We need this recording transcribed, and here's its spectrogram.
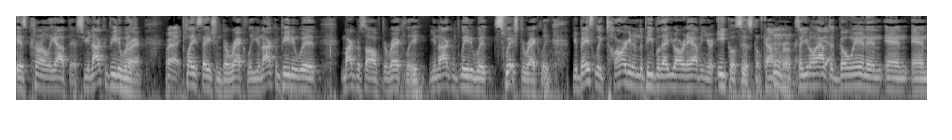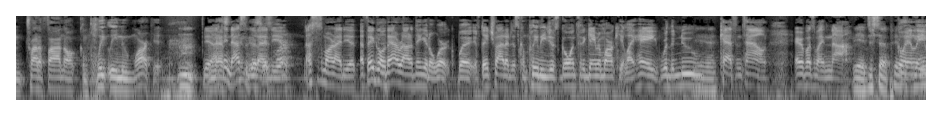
is currently out there. So you're not competing with Right. Right. PlayStation directly. You're not competing with Microsoft directly. You're not competing with Switch directly. You're basically targeting the people that you already have in your ecosystem. Counter mm-hmm. program. So you don't have Yeah. to go in and, and, and try to find a completely new market. Mm-hmm. Yeah, I think that's a good idea. smart. That's a smart idea. If they go that route, I think it'll work. But if they try to just completely just go into the gaming market, like, hey, we're the new Yeah. cats in town, everybody's like, nah. Yeah, just to appeal Go to ahead and leave.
